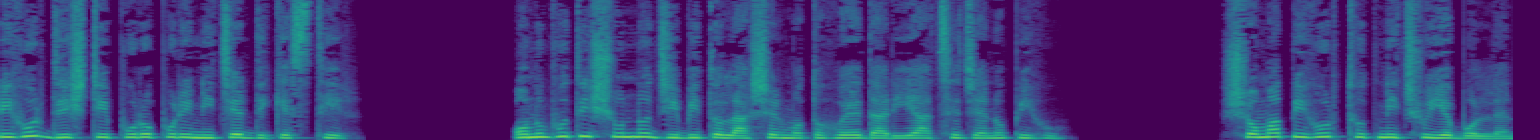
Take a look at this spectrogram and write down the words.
পিহুর দৃষ্টি পুরোপুরি নিচের দিকে স্থির। অনুভূতি শূন্য জীবিত লাশের মতো হয়ে দাঁড়িয়ে আছে যেন পিহু। সোমা পিহুর থুতনি ছুঁয়ে বললেন,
